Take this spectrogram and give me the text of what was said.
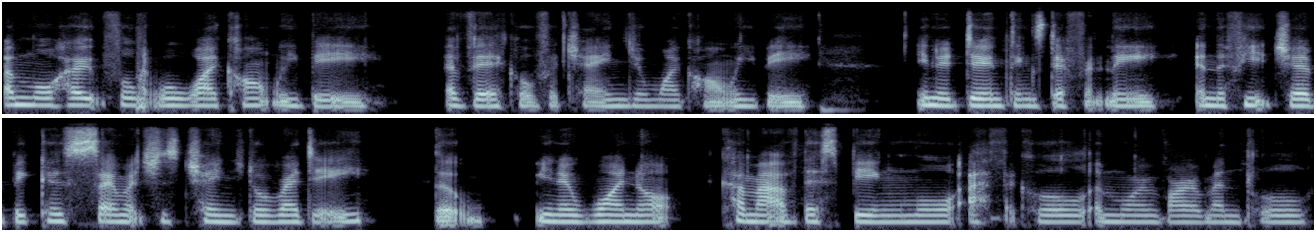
I'm more hopeful well, why can't we be a vehicle for change and why can't we be, you know, doing things differently in the future because so much has changed already that, you know, why not come out of this being more ethical and more environmental?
